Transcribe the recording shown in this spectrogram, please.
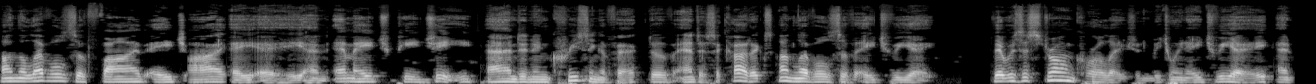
on the levels of 5-HIAA and MHPG and an increasing effect of antipsychotics on levels of HVA. There was a strong correlation between HVA and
